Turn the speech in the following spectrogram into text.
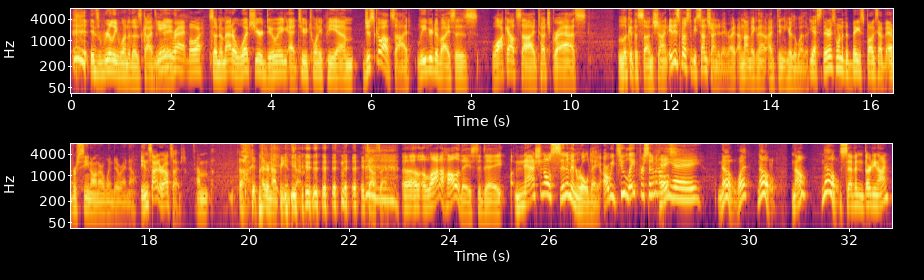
it's really one of those kinds of You days ain't right, boy. so no matter what you're doing at 2:20 p.m. just go outside leave your devices walk outside touch grass look at the sunshine it is supposed to be sunshine today right i'm not making that i didn't hear the weather Yes, there is one of the biggest bugs I've ever seen on our window right now. inside or outside I'm. Oh, it better not be inside. it's outside. Uh, a lot of holidays today. National Cinnamon Roll Day. Are we too late for cinnamon Hey, rolls? hey. No, what? No, No. no. Seven thirty nine.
